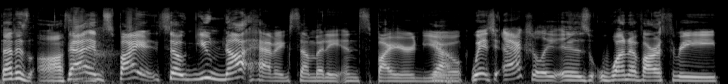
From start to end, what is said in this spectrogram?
That is awesome. That inspired. So you not having somebody inspired you, Yeah. which actually is one of our three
